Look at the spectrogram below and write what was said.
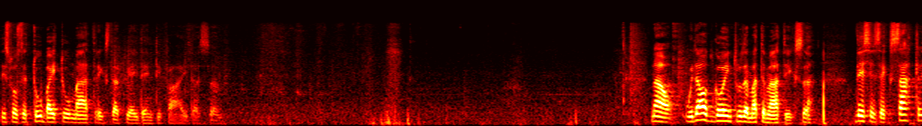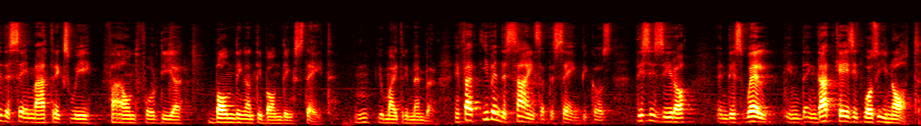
This was a 2 by 2 matrix that we identified as... Um, Now, without going through the mathematics, uh, this is exactly the same matrix we found for the uh, bonding antibonding state. Mm? You might remember. In fact, even the signs are the same because this is zero and this, well, in, in that case it was E naught,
